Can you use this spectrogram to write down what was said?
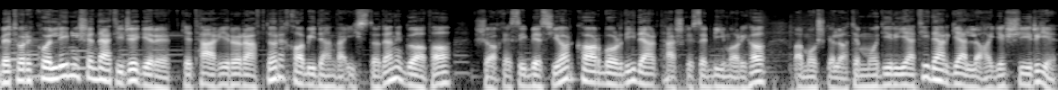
به طور کلی میشه نتیجه گرفت که تغییر رفتار خوابیدن و ایستادن گاوها شاخصی بسیار کاربردی در تشخیص بیماری ها و مشکلات مدیریتی در گله های شیریه.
